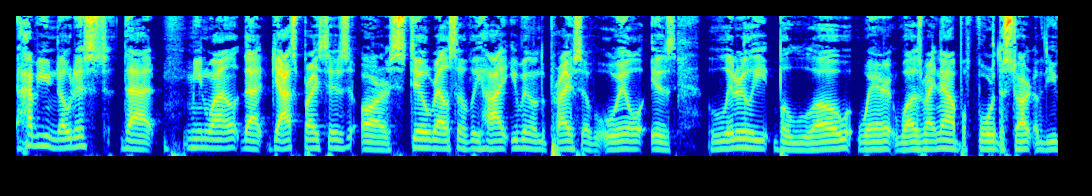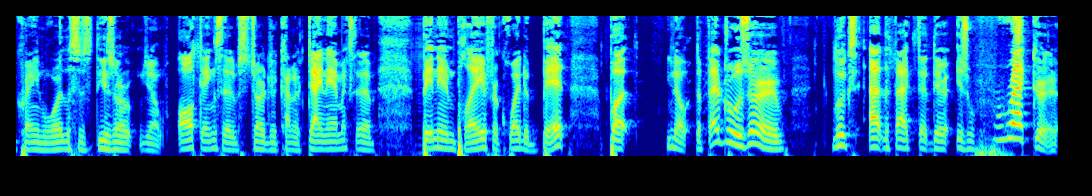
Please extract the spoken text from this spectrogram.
have you noticed that meanwhile that gas prices are still relatively high, even though the price of oil is literally below where it was right now before the start of the Ukraine war. This is these are you know all things that have started kind of dynamics that have been in play for quite a bit. But you know the Federal Reserve looks at the fact that there is record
